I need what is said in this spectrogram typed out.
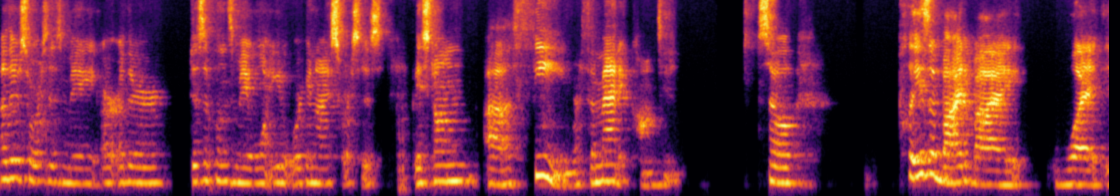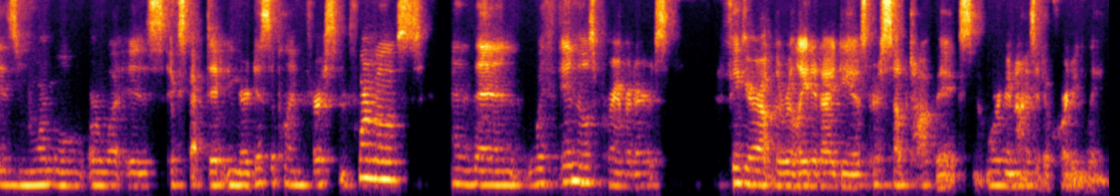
Other sources may, or other disciplines may want you to organize sources based on uh, theme or thematic content. So please abide by what is normal or what is expected in your discipline first and foremost, and then within those parameters, figure out the related ideas or subtopics and organize it accordingly.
